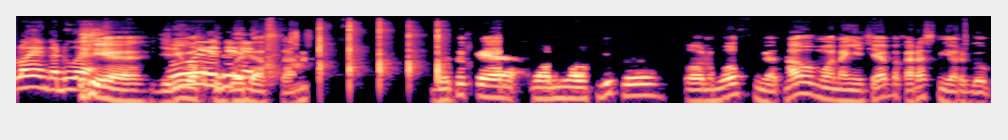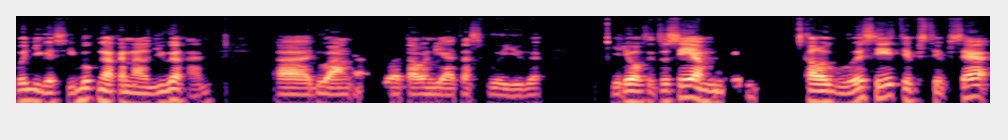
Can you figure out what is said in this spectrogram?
Lo yang kedua? Iya jadi Wih, waktu gue daftar gue tuh kayak lone wolf gitu. Lone wolf nggak tahu mau nanya siapa karena senior gue pun juga sibuk nggak kenal juga kan uh, dua angka dua tahun di atas gue juga. Jadi waktu itu sih yang penting kalau gue sih tips-tipsnya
